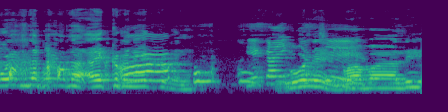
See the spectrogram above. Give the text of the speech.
করিস না করিস না একটুখানি একটুখানি বলে বাবা রে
